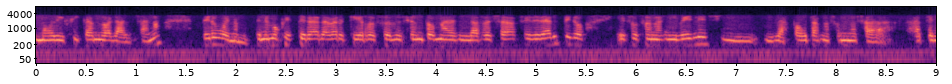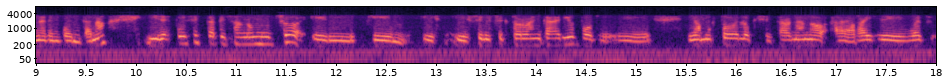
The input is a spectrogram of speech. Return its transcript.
modificando al alza, ¿no? Pero bueno, tenemos que esperar a ver qué resolución toma la Reserva Federal, pero esos son los niveles y, las pautas más o menos a, tener en cuenta, ¿no? Y después está pesando mucho el que es, el sector bancario por, eh, digamos, todo lo que se está hablando a raíz de Wells,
